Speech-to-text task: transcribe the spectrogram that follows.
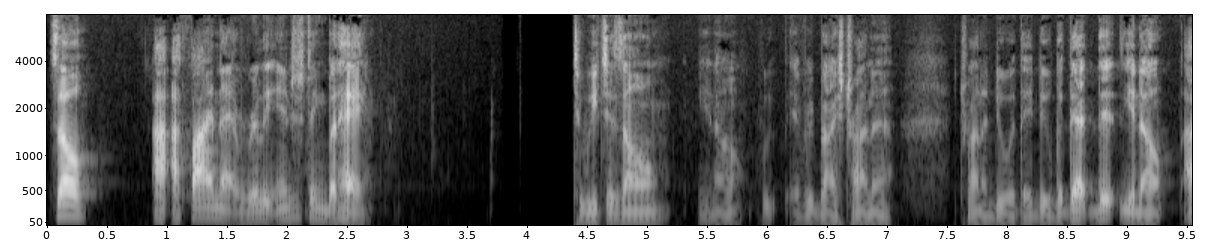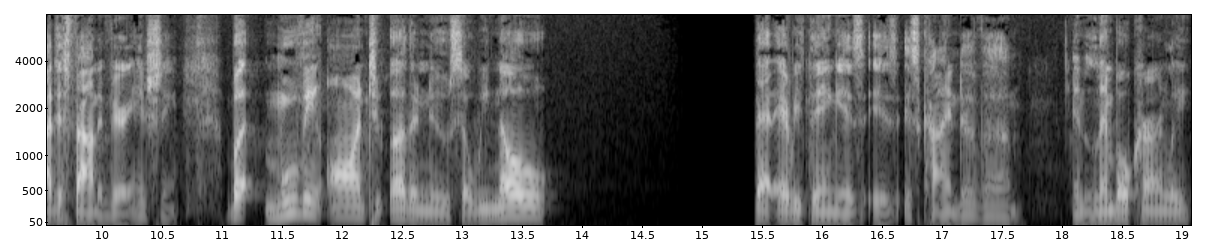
So I, I find that really interesting, but hey, to each his own. You know, everybody's trying to trying to do what they do. But that, that you know, I just found it very interesting. But moving on to other news, so we know that everything is is is kind of um, in limbo currently.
